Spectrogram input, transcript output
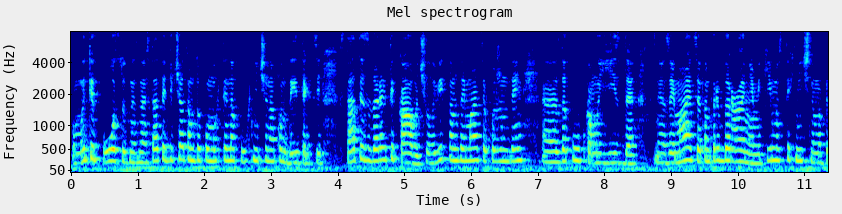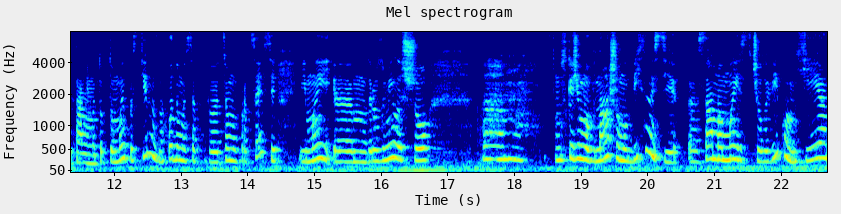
помити посуд, не знаю, стати дівчатам допомогти на кухні чи на кондитерці, стати зварити каву. Чоловік там займається кожен день е, закупками, їздить, е, займається там прибиранням, якимись технічними питаннями. Тобто ми постійно знаходимося в цьому процесі, і ми ем, зрозуміли, що. Ем, Ну, скажімо, в нашому бізнесі е, саме ми з чоловіком є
